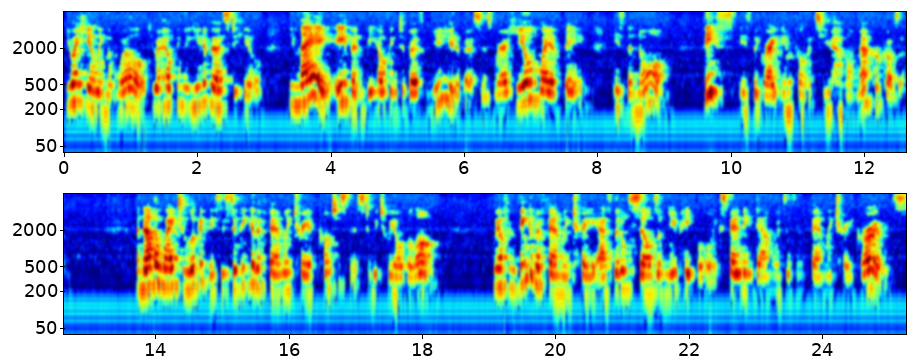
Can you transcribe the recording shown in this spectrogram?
You are healing the world. You are helping the universe to heal. You may even be helping to birth new universes where a healed way of being is the norm. This is the great influence you have on macrocosm. Another way to look at this is to think of the family tree of consciousness to which we all belong. We often think of a family tree as little cells of new people expanding downwards as the family tree grows.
